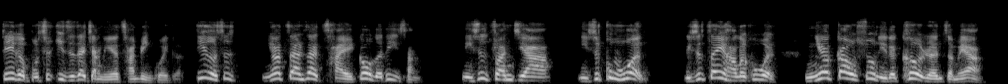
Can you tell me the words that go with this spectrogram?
第二个不是一直在讲你的产品规格，第二个是你要站在采购的立场，你是专家，你是顾问，你是这一行的顾问，你要告诉你的客人怎么样。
